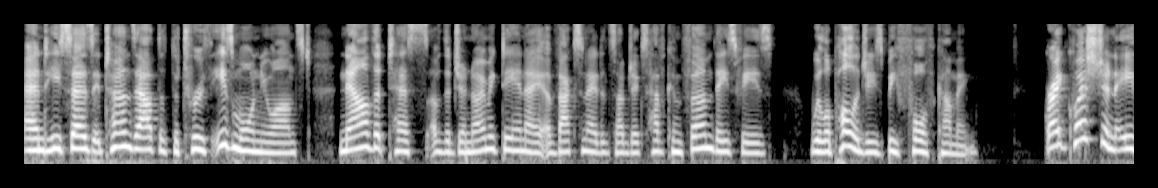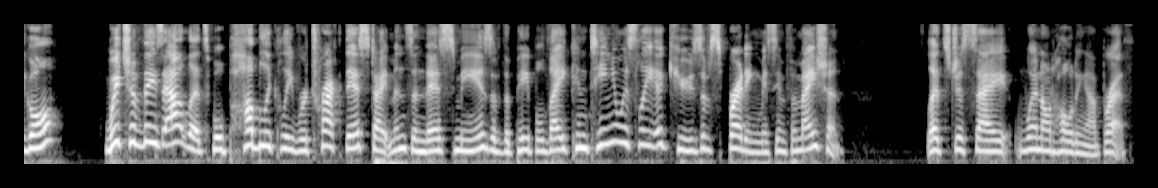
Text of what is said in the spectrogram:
And he says it turns out that the truth is more nuanced now that tests of the genomic DNA of vaccinated subjects have confirmed these fears. Will apologies be forthcoming? Great question, Igor. Which of these outlets will publicly retract their statements and their smears of the people they continuously accuse of spreading misinformation? Let's just say we're not holding our breath.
